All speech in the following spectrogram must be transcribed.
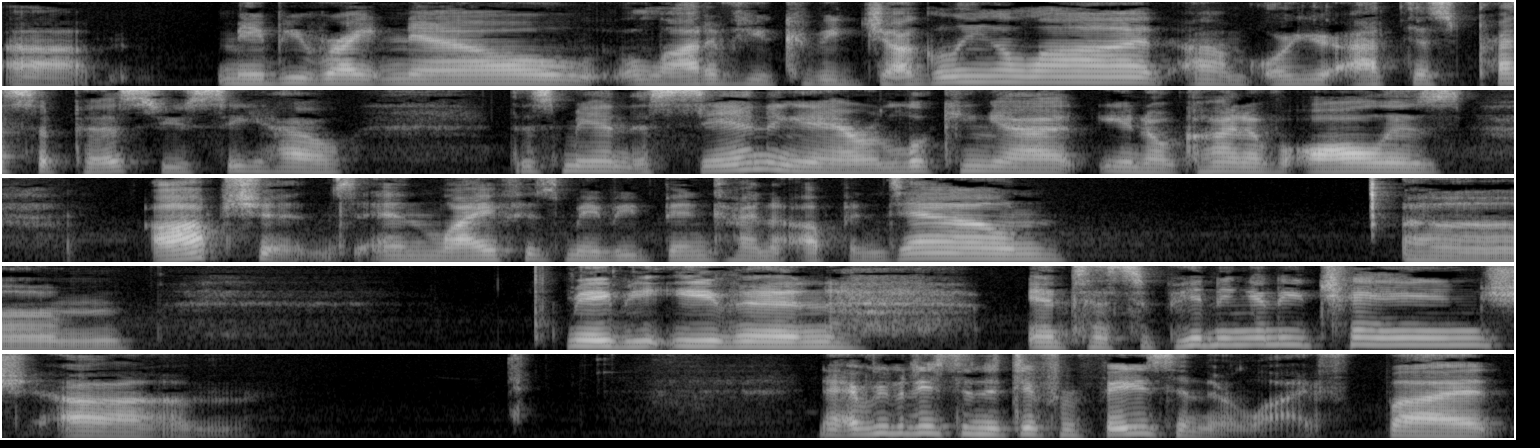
Uh, maybe right now a lot of you could be juggling a lot, um, or you're at this precipice. You see how this man is standing there looking at, you know, kind of all his options and life has maybe been kind of up and down. Um, maybe even anticipating any change. Um, now everybody's in a different phase in their life but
